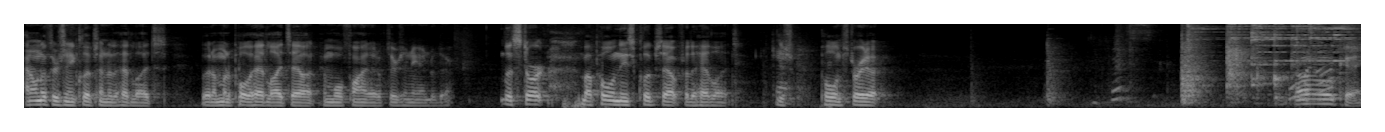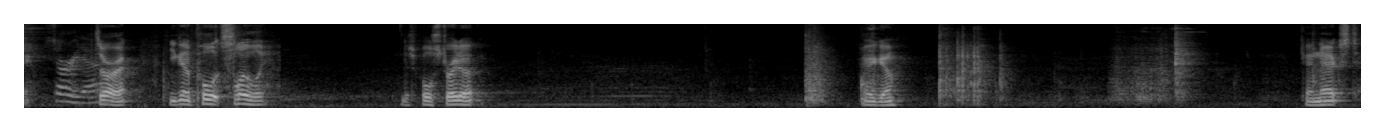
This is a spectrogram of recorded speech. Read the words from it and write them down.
I don't know if there's any clips under the headlights, but I'm going to pull the headlights out and we'll find out if there's any under there. Let's start by pulling these clips out for the headlights. Okay. Just pull them straight up. This? Okay. Sorry, Dad. It's alright. You gotta pull it slowly. Just pull straight up. There you go. Okay, next.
